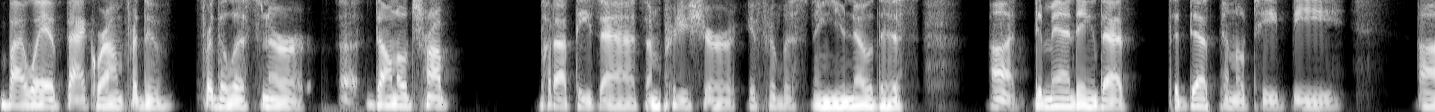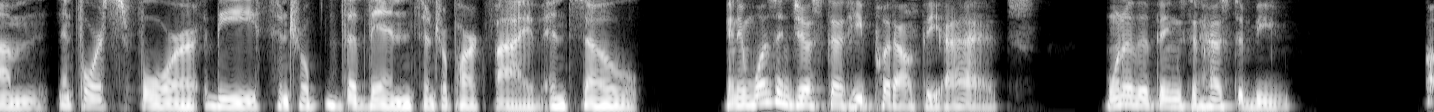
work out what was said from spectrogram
By way of background for the for the listener, uh, Donald Trump put out these ads. I'm pretty sure if you're listening, you know this, uh, demanding that the death penalty be um, enforced for the central, the then Central Park Five, and so. And it wasn't just that he put out the ads. One of the things that has to be uh,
